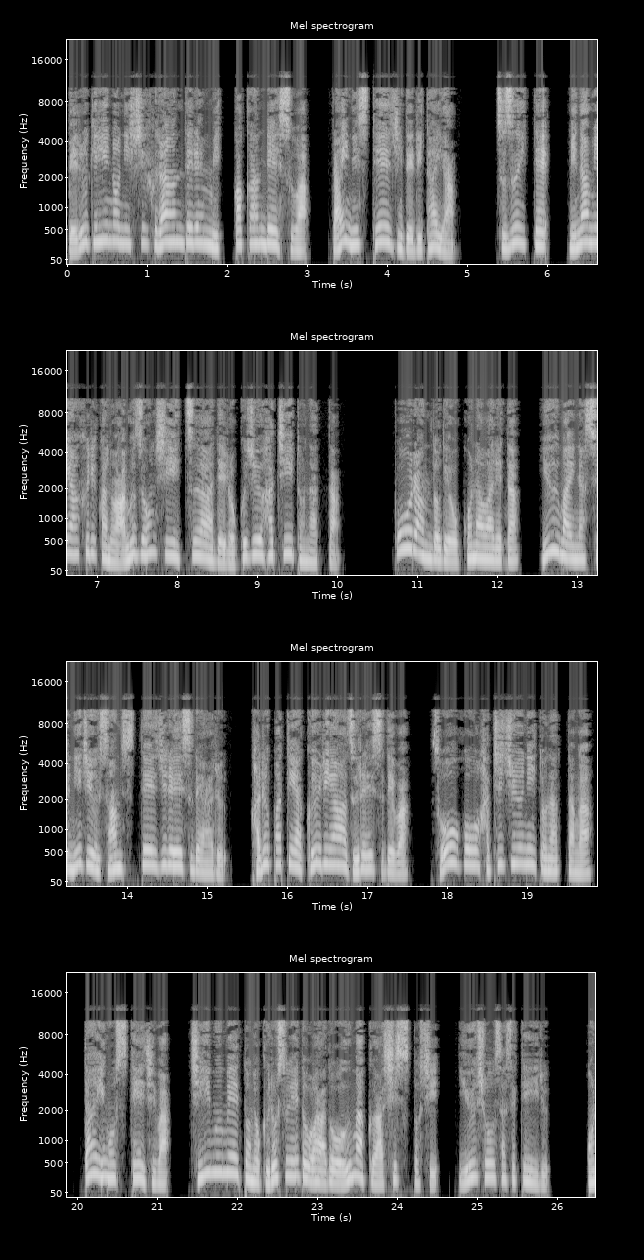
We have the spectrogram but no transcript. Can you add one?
ベルギーの西フランデレン3日間レースは第2ステージでリタイア。続いて、南アフリカのアムゾンシーツアーで68位となった。ポーランドで行われた U-23 ステージレースであるカルパティアクーリアーズレースでは総合82位となったが、第5ステージはチームメイトのグロスエドワードをうまくアシストし優勝させている。同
